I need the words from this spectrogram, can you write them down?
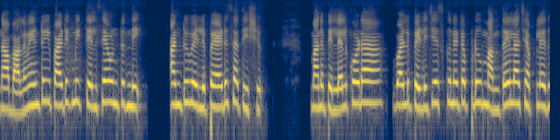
నా బలం ఏంటో ఈ పాటికి మీకు తెలిసే ఉంటుంది. అంటూ వెళ్ళిపోయాడు సతీష్. మన పిల్లలు కూడా వాళ్ళు పెళ్ళి చేసుకునేటప్పుడు మనతో ఇలా చెప్పలేదు.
